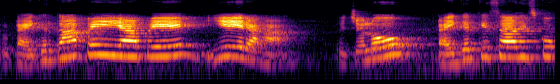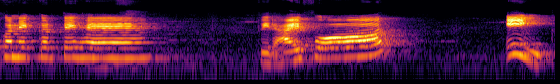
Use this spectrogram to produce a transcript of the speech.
तो टाइगर कहाँ पे? है यहाँ पे। ये रहा। तो चलो टाइगर के साथ इसको कनेक्ट करते हैं। फिर आई इंक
